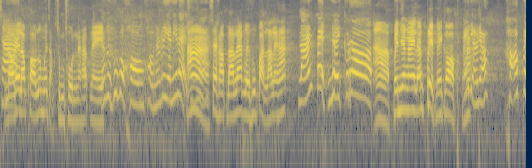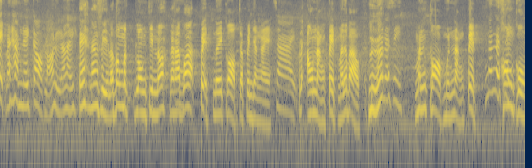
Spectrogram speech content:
ใช่ เราได้รับความร่วมมือจากชุมชนนะครับในก็คือผู้ปกครองของนักเรียนนี่แหละใช่อ่าไหมคะใช่ครับร้านแรกเลยทุกปัดร้านอะไรฮะร้านเป็ดเนยกรอบ อ่าเป็นยังไงร้านเป็ดในกรอบนะเอ้ยฮะ เดี๋ยวเดี๋ยว เขาเอาเป็ดมาทำเนยกรอบเหรอหรืออะไร เอ๊ะนั่นสิเราต้องมาลองกินเนาะนะครับเออว่าเป็ดเนยกรอบจะเป็นยังไง ใช่เอาหนังเป็ดมาหรือเปล่า หรือนั่นน่ะสิ มันกรอบเหมือนหนังเป็ดนั่นน่ะสิฮ่องกง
